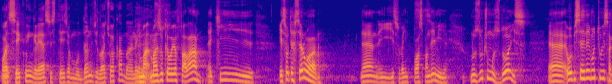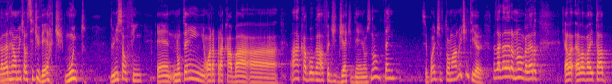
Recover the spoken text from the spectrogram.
Pode Mas- ser que o ingresso esteja mudando de lote ou acabando, hein? Ma- Mas, o que eu ia falar é que esse é o terceiro ano, né? E isso vem pós-pandemia. Nos últimos dois, é, eu observei muito isso. A galera realmente ela se diverte muito, do início ao fim. É, não tem hora para acabar a. Ah, acabou a garrafa de Jack Daniels. Não, tem. Você pode tomar a noite inteira. Mas a galera não, a galera ela, ela vai estar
